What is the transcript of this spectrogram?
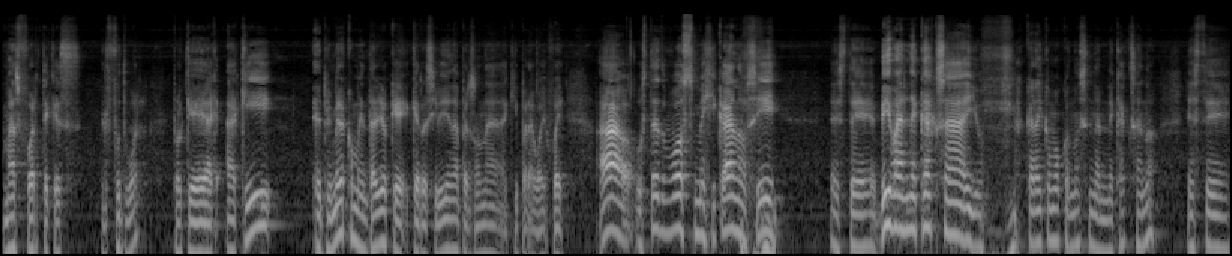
más fuerte que es el fútbol? Porque aquí el primer comentario que, que recibí de una persona aquí en Paraguay fue, ah, usted vos mexicano, sí, este, viva el Necaxa. Y yo, "Ah, caray, ¿cómo conocen al Necaxa, no? Este,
